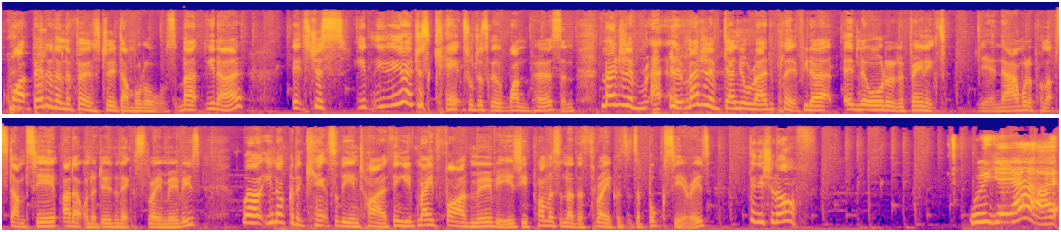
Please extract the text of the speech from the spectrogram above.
quite better than the first two Dumbledores but you know it's just you, you don't just cancel just one person imagine if uh, imagine if Daniel Radcliffe you know in the Order of the Phoenix yeah, now I'm going to pull up stumps here. I don't want to do the next three movies. Well, you're not going to cancel the entire thing. You've made five movies. You promised another three because it's a book series. Finish it off. Well, yeah, I,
